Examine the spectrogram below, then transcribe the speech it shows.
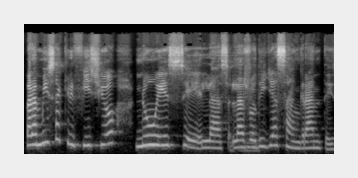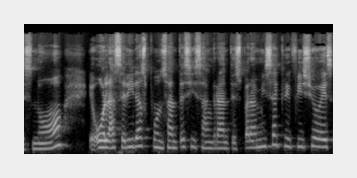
para mí sacrificio no es eh, las, las rodillas sangrantes, ¿no? O las heridas punzantes y sangrantes. Para mí sacrificio es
